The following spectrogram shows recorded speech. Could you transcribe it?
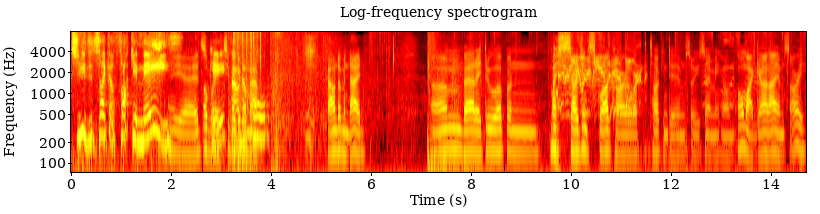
Jeez, it's like a fucking maze. Yeah, it's Okay, way too big of a a map. pool. Found him and died. Um, bad. I threw up on my sergeant's squad car while talking to him, so he sent me home. Oh my god, I am sorry.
